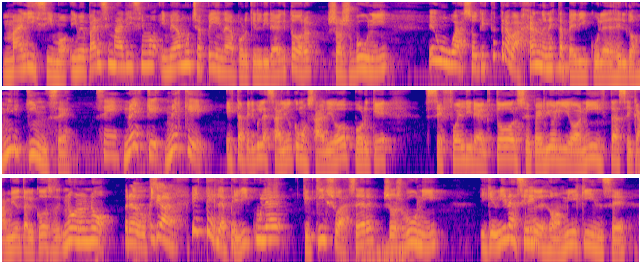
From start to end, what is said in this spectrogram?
malísimo. Y me parece malísimo y me da mucha pena porque el director, Josh Booney, es un guaso que está trabajando en esta película desde el 2015. Sí. No es que, no es que esta película salió como salió porque se fue el director, se peleó el guionista, se cambió tal cosa. No, no, no. Producción. Esta es la película que quiso hacer Josh Booney y que viene haciendo Sí. desde 2015.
